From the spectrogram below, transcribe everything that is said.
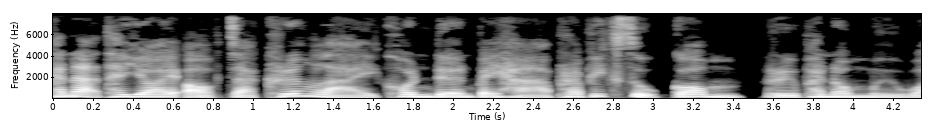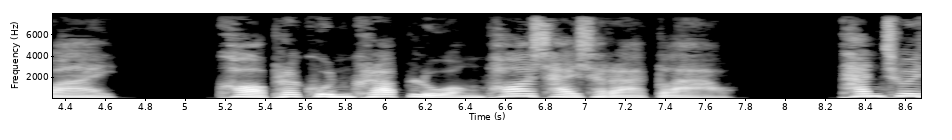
ขณะทยอยออกจากเครื่องหลายคนเดินไปหาพระภิกษุก้ม หรือพนมมือไหว้ ขอบพระคุณครับหลวงพ่อชายชรากล่าว ท่านช่วย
